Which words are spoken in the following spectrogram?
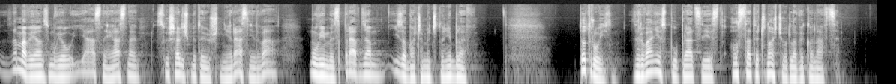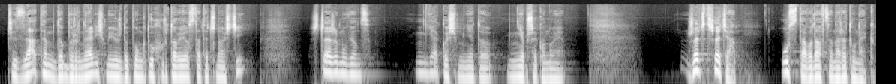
Zamawiający mówią, jasne, jasne, słyszeliśmy to już nie raz, nie dwa, mówimy sprawdzam i zobaczymy, czy to nie blef. To truizm. Zerwanie współpracy jest ostatecznością dla wykonawcy. Czy zatem dobrnęliśmy już do punktu hurtowej ostateczności? Szczerze mówiąc, jakoś mnie to nie przekonuje. Rzecz trzecia. Ustawodawca na ratunek.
